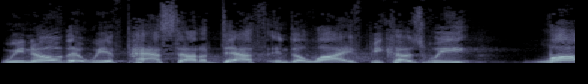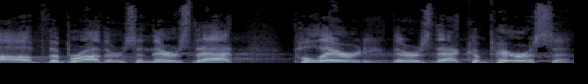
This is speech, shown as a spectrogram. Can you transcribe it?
We know that we have passed out of death into life because we love the brothers. And there's that polarity, there's that comparison.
